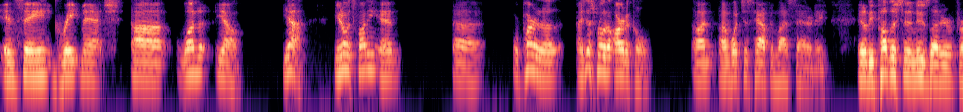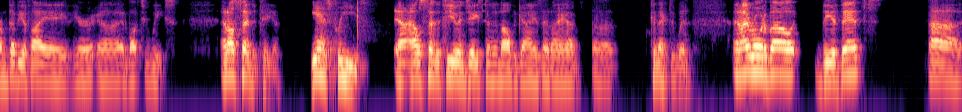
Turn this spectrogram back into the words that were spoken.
insane, great match. Uh, one, you know, yeah, you know it's funny, and uh, we're part of the. I just wrote an article on on what just happened last Saturday It'll be published in a newsletter from WFIA here uh, in about two weeks, and I'll send it to you. Yes, please. Yeah, I'll send it to you and Jason and all the guys that I have uh, connected with. And I wrote about the events. Uh,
